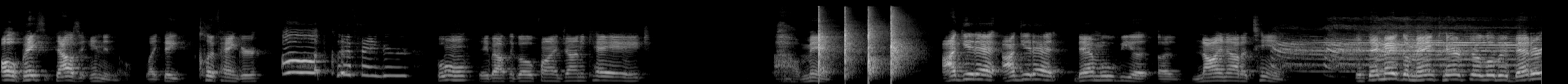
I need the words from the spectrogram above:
Oh, basic. That was the ending though. Like they cliffhanger. Oh, cliffhanger. Boom. They about to go find Johnny Cage. Oh man. I get at I get at that movie a, a nine out of ten. If they made the main character a little bit better,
